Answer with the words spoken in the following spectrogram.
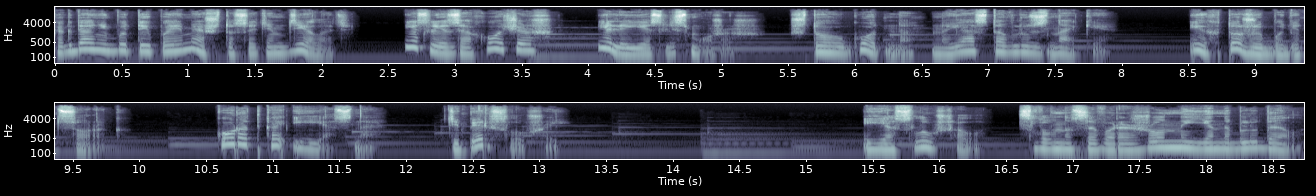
Когда-нибудь ты поймешь, что с этим делать. Если захочешь или если сможешь. Что угодно, но я оставлю знаки. Их тоже будет 40. Коротко и ясно. Теперь слушай. И я слушал, словно завороженный я наблюдал,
